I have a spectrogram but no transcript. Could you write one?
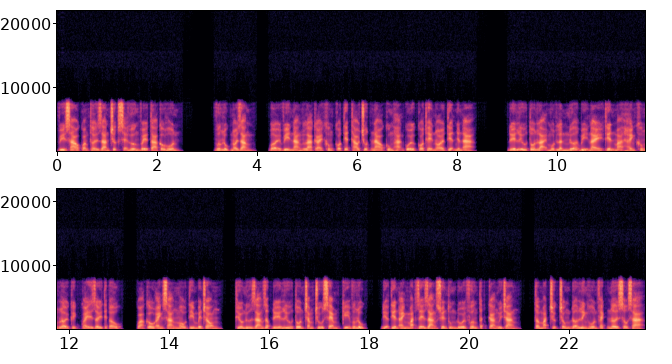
vì sao quãng thời gian trước sẽ hướng về ta cầu hôn? Vương Lục nói rằng, bởi vì nàng là cái không có tiết tháo chút nào cùng hạn cuối có thể nói tiện nhân A. Đế lưu tôn lại một lần nữa bị này thiên mã hành không lời kịch quấy dày tiết ấu, quả cầu ánh sáng màu tím bên trong, thiếu nữ dáng dấp đế lưu tôn chăm chú xem kỹ vương lục, địa tiên ánh mắt dễ dàng xuyên thủng đối phương tất cả ngụy trang, tầm mắt trực chống đỡ linh hồn phách nơi sâu xa.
